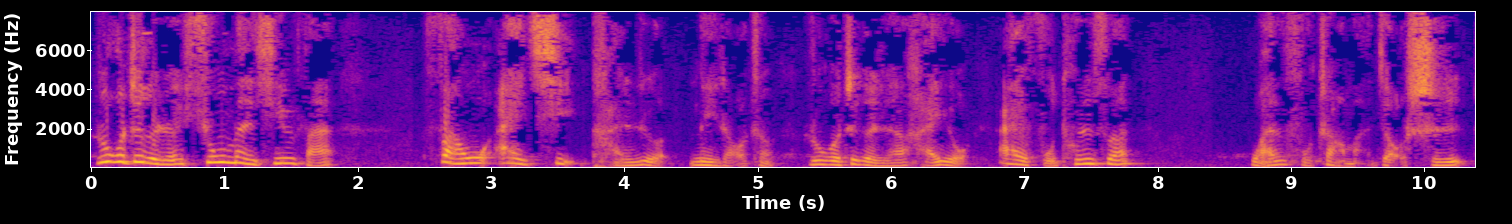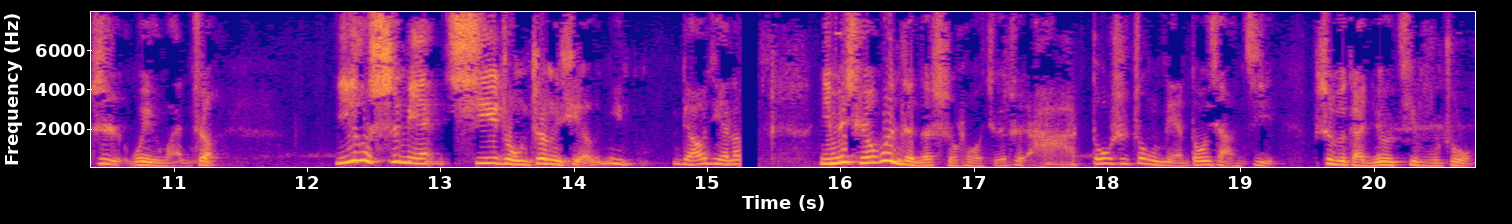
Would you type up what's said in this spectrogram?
如果这个人胸闷心烦、犯恶嗳气、痰热内扰症；如果这个人还有爱腹吞酸、脘腹胀满，叫食滞胃脘症。一个失眠，七种症型，你了解了？你们学问诊的时候，觉得啊，都是重点，都想记，是不是感觉又记不住？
